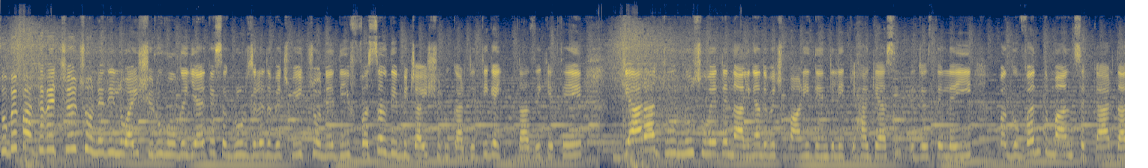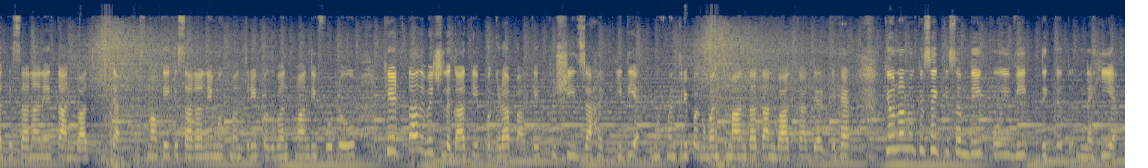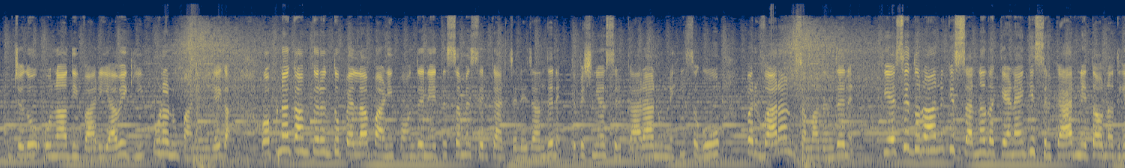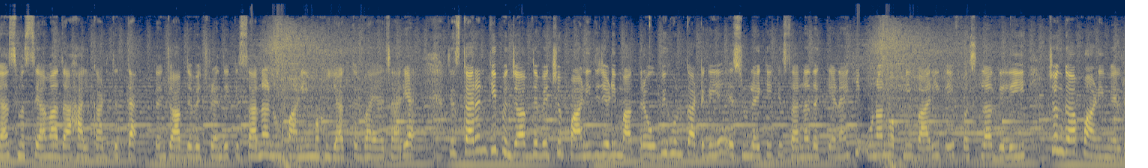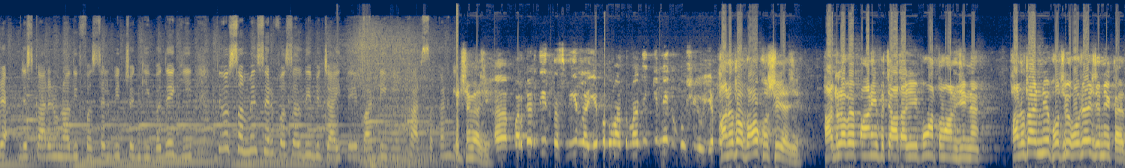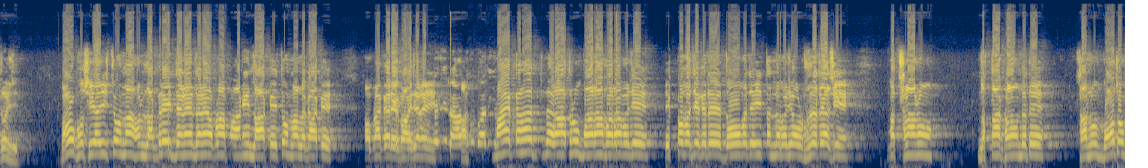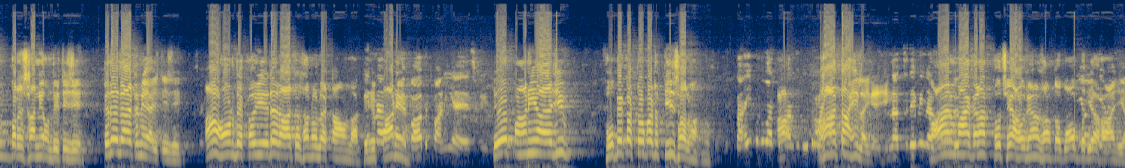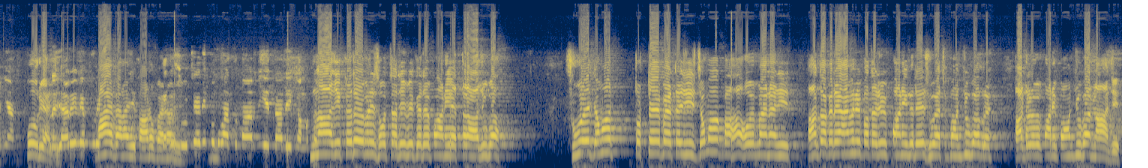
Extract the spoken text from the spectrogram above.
ਸੂਬੇ ਭਰ ਦੇ ਵਿੱਚ ਝੋਨੇ ਦੀ ਲੁਆਈ ਸ਼ੁਰੂ ਹੋ ਗਈ ਹੈ ਤੇ ਸੰਗਰੂਰ ਜ਼ਿਲ੍ਹੇ ਦੇ ਵਿੱਚ ਵੀ ਝੋਨੇ ਦੀ ਫਸਲ ਦੀ ਬਿਜਾਈ ਸ਼ੁਰੂ ਕਰ ਦਿੱਤੀ ਗਈ। ਦੱਸਦੇ ਕਿ ਇੱਥੇ 11 ਜੂਨ ਨੂੰ ਸੂਏ ਤੇ ਨਾਲੀਆਂ ਦੇ ਵਿੱਚ ਪਾਣੀ ਦੇਣ ਦੇ ਲਈ ਕਿਹਾ ਗਿਆ ਸੀ ਤੇ ਜਿਸ ਦੇ ਲਈ ਭਗਵੰਤ ਮਾਨ ਸਰਕਾਰ ਦਾ ਕਿਸਾਨਾਂ ਨੇ ਧੰਨਵਾਦ ਕੀਤਾ। ਮੌਕੇ ਕਿਸਾਨਾਂ ਨੇ ਮੁੱਖ ਮੰਤਰੀ ਭਗਵੰਤ ਮਾਨ ਦੀ ਫੋਟੋ ਖੇਤਾਂ ਦੇ ਵਿੱਚ ਲਗਾ ਕੇ ਪਗੜਾ ਪਾ ਕੇ ਖੁਸ਼ੀ ਜ਼ਾਹਰ ਕੀਤੀ ਹੈ। ਮੁੱਖ ਮੰਤਰੀ ਭਗਵੰਤ ਮਾਨ ਦਾ ਧੰਨਵਾਦ ਕਰਦਿਆਂ ਕਿਹਾ ਕਿ ਉਹਨਾਂ ਨੂੰ ਕਿਸੇ ਕਿਸਮ ਦੀ ਕੋਈ ਵੀ ਦਿੱਕਤ ਨਹੀਂ ਹੈ। ਜਦੋਂ ਉਹਨਾਂ ਦੀ ਵਾਰੀ ਆਵੇਗੀ, ਉਹਨਾਂ ਨੂੰ ਪਾਣੀ ਮਿਲੇਗਾ। ਉਹ ਆਪਣਾ ਕੰਮ ਕਰਨ ਤੋਂ ਪਹਿਲਾਂ ਪਾਣੀ ਪਾਉਂਦੇ ਨੇ ਤੇ ਸਮੇਂ ਸਿਰ ਘਰ ਚਲੇ ਜਾਂਦੇ ਨੇ ਤੇ ਪਿਛਲੀਆਂ ਸਰਕਾਰਾਂ ਨੂੰ ਨਹੀਂ ਸਗੋਂ ਪਰਿਵਾਰਾਂ ਨੂੰ ਸਮਾਂ ਦਿੰਦੇ ਨੇ। ਤੇ ਇਸੇ ਦੌਰਾਨ ਕਿਸਾਨਾਂ ਦਾ ਕਹਿਣਾ ਹੈ ਕਿ ਸਰਕਾਰ ਨੇ ਤਾਂ ਉਹਨਾਂ ਦੀਆਂ ਸਮੱਸਿਆਵਾਂ ਦਾ ਹੱਲ ਕੱਢ ਦਿੱਤਾ ਹੈ। ਪੰਜਾਬ ਦੇ ਵਿੱਚ ਰਹਿੰਦੇ ਕਿਸਾਨਾਂ ਨੂੰ ਪਾਣੀ ਮੁਹੱਈਆ ਕਰਵਾਇਆ ਜਾ ਰਿਹਾ ਹੈ ਜਿਸ ਕਾਰਨ ਕਿ ਪੰਜਾਬ ਦੇ ਵਿੱਚ ਪਾਣੀ ਦੀ ਜਿਹੜੀ ਮਾਤਰਾ ਉਹ ਵੀ ਹੁਣ ਘਟ ਗਈ ਹੈ। ਇਸ ਨੂੰ ਲੈ ਕੇ ਕਿਸਾਨਾਂ ਦਾ ਕਹਿਣਾ ਹੈ ਕਿ ਉਹਨਾਂ ਨੂੰ ਆਪਣੀ ਵਾਰੀ ਤੇ ਫਸਲਾਂ ਦੇ ਲਈ ਚੰਗਾ ਪਾਣੀ ਮਿਲ ਰਿਹਾ ਹੈ, ਜਿਸ ਕਾਰਨ ਉਹਨਾਂ ਦੀ ਫਸਲ ਵੀ ਚੰਗੀ ਵਧੇਗੀ ਤੇ ਉਹ ਸਮੇਂ ਸਿਰ ਫਸਲ ਦੀ ਬਿਜਾਈ ਤੇ ਵਾਢੀ ਵੀ ਕਰ ਸਕਣਗੇ। ਸਿੰਘ ਹੈ ਜੀ? ਅਹ ਪ੍ਰਗਟ ਜੀ ਤਸਵੀਰ ਲਾਈਏ। ਭਗਵੰਤ ਮਾਨ ਦੀ ਕਿੰਨੀ ਕੁ ਖੁਸ਼ੀ ਹੋਈ ਹੈ? ਸਾਨੂੰ ਤਾਂ ਬਹੁਤ ਖੁਸ਼ੀ ਹੈ ਜੀ। ਸਾਡੇ ਲਵੇ ਪਾਣੀ ਪਹੁੰਚਾਤਾ ਜੀ ਭਗਵੰਤ ਮਾਨ ਜੀ ਨੇ। ਸਾਨੂੰ ਤਾਂ ਇੰਨੀ ਖੁਸ਼ੀ ਹੋ ਰਹੀ ਜਿੰਨੀ ਕਹਿ ਦੋ ਜੀ। ਬਹੁਤ ਖੁਸ਼ੀ ਹੈ ਜੀ ਝੋਨਾ ਹੁਣ ਲੱਗ ਰਿਹਾ ਜੀ ਦਿਨੇ ਦਿਨੇ ਆਪਣਾ ਪਾਣੀ ਲਾ ਕੇ ਝੋਨਾ ਲਗਾ ਕੇ ਆਪਣਾ ਘਰੇ ਵਗ ਜਾਣੇ ਜੀ, ਮੈਂ ਕਹਿੰਦਾ ਰਾਤ ਨੂੰ 12 12 ਵਜੇ 1 ਵਜੇ ਕਿਤੇ 2 ਵਜੇ ਜੀ 3 ਵਜੇ ਉੱਠਦੇ ਤੇ ਅਸੀਂ ਮੱਛਰਾਂ ਨੂੰ ਲੱਤਾਂ ਖਿਲਾਉਂਦੇ ਤੇ ਸਾਨੂੰ ਬਹੁਤ ਪਰੇਸ਼ਾਨੀ ਹੁੰਦੀ ਸੀ ਜੀ। ਕਿਤੇ ਲਾਈਟ ਨਹੀਂ ਆਈ ਸੀ ਜੀ। ਆਹ ਹੁਣ ਦੇਖੋ ਜੀ ਇਹਦੇ ਰਾਤ ਸਾਨੂੰ ਲਾਈਟਾਂ ਆਉਣ ਲੱਗ ਗਈਆਂ ਪਾਣੀ। ਬਾਅਦ ਪਾਣੀ ਆਇਆ ਇਸ ਇਹ ਪਾਣੀ ਆਇਆ ਜੀ ਹੋ ਕੇ ਘੱਟੋ ਘੱਟ 30 ਸਾਲ ਵਾਂਗੂ। ਤਾਂ ਹੀ ਭਗਵੰਤ ਮਾਨ ਦੀ ਫੋਟੋ ਹਾਂ ਤਾਂ ਹੀ ਲਾਈ ਹੈ ਜੀ। ਨੱਚਦੇ ਵੀ ਹਾਂ ਮੈਂ ਕਹਿੰਦਾ ਖੁਸ਼ਿਆ ਹੋ ਰਿਹਾ ਸਾਨੂੰ ਤਾਂ ਬਹੁਤ ਵਧੀਆ ਹਾਂ ਜੀ ਜੀ। ਨਜ਼ਾਰੇ ਨੇ ਪੂਰੇ। ਮੈਂ ਕਹਿੰਦਾ ਜੀ ਕਾਹਨੂੰ ਕਹਿਣਾ ਜੀ? ਸੋਚਿਆ ਨਹੀਂ ਭਗਵੰਤ ਮਾਨ ਵੀ ਇਦਾਂ ਦੇ ਕੰਮ ਕਰ ਨਾ ਜੀ ਕਦੇ ਵੀ ਨਹੀਂ ਸੋਚਿਆ ਜੀ ਵੀ ਕਦੇ ਪਾਣੀ ਇਸ ਤਰ੍ਹਾਂ ਆ ਜਾਊਗਾ। ਸੂਏ ਜਮਾ ਟੁੱਟੇ ਪਏ ਤੇ ਜੀ ਜਮਾ ਕਹਾ ਹੋਏ ਮੈਨੇ ਜੀ। ਹਾਂ ਤਾਂ ਕਦੇ ਐਵੇਂ ਨਹੀਂ ਪਤਾ ਜੀ ਪਾਣੀ ਕਦੇ ਸੂਏ ਚ ਪਹੁੰਚ ਜਾਊਗਾ ਵੀਰੇ ਸਾਡੇ ਲਵੇ ਪਾਣੀ ਪਹੁੰਚ ਜਾਊਗਾ ਨਾ ਜੀ।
